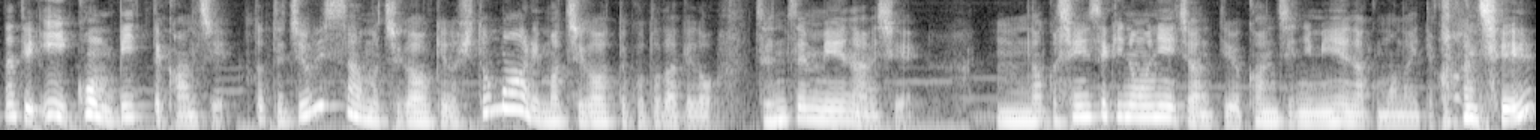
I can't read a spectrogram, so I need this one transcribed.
なんていういいコンビって感じ。だって11歳も違うけど一回り間違うってことだけど全然見えないし。うん、なんか親戚のお兄ちゃんっていう感じに見えなくもないって感じ？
